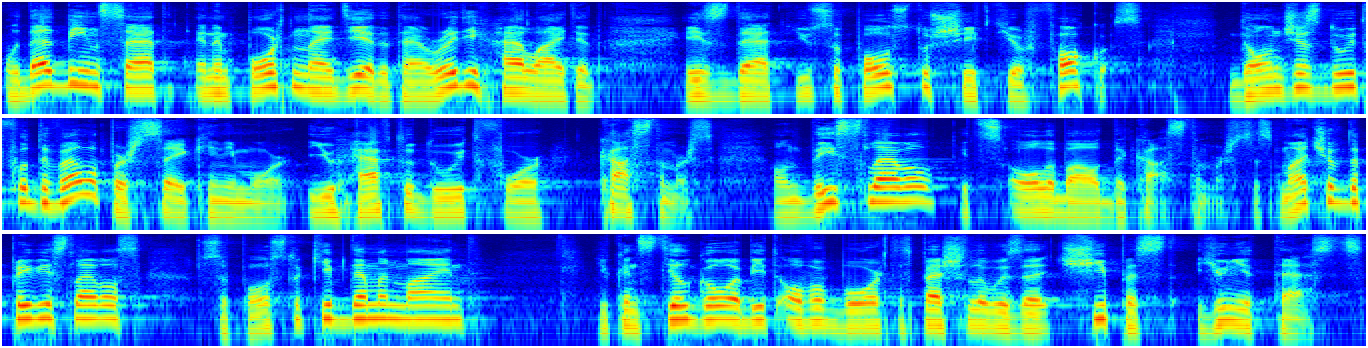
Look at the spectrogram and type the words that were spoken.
with that being said, an important idea that I already highlighted is that you're supposed to shift your focus. Don't just do it for developers' sake anymore. You have to do it for customers. On this level, it's all about the customers. As much of the previous levels, supposed to keep them in mind. You can still go a bit overboard, especially with the cheapest unit tests,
